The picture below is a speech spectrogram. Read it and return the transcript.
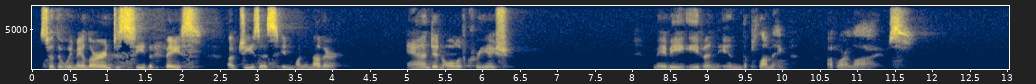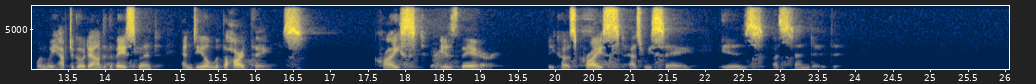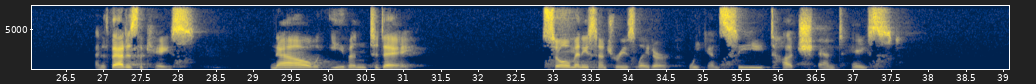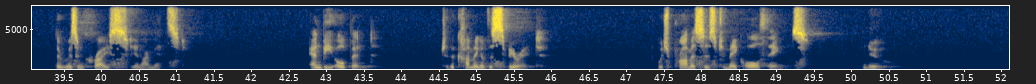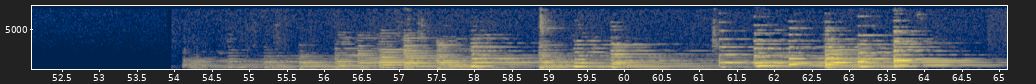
so that we may learn to see the face of Jesus in one another and in all of creation? Maybe even in the plumbing of our lives. When we have to go down to the basement and deal with the hard things, Christ is there because Christ, as we say, is ascended. And if that is the case, now, even today, so many centuries later, we can see, touch, and taste the risen Christ in our midst and be opened to the coming of the Spirit, which promises to make all things new.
